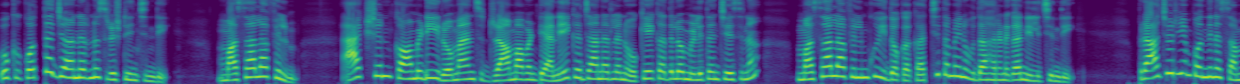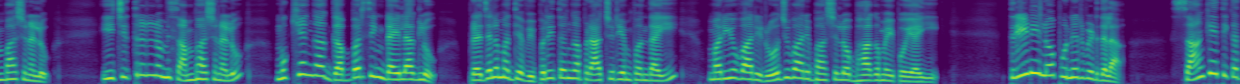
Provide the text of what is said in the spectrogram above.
ఒక కొత్త జానర్ను సృష్టించింది. Masala film action comedy romance drama వంటి అనేక జానర్లను ఒకే కథలో మిళితం చేసిన మసాలా ఫిల్మ్కు ఇదొక ఖచ్చితమైన ఉదాహరణగా నిలిచింది. ప్రాచుర్యం పొందిన సంభాషణలు ఈ చిత్రంలోని సంభాషణలు ముఖ్యంగా గబ్బర్ సింగ్ డైలాగ్లు ప్రజల మధ్య విపరీతంగా ప్రాచుర్యం పొందాయి మరియు వారి రోజువారి భాషలో భాగమైపోయాయి. త్రీడీలో పునర్విడుదల సాంకేతికత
